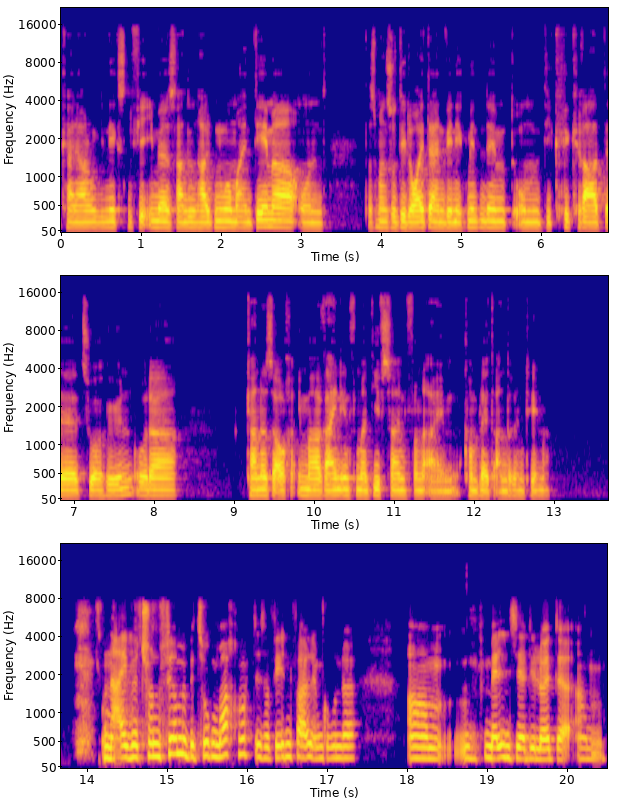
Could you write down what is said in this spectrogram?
keine Ahnung, die nächsten vier E-Mails handeln halt nur um ein Thema und dass man so die Leute ein wenig mitnimmt, um die Klickrate zu erhöhen oder kann das auch immer rein informativ sein von einem komplett anderen Thema? Nein, ich würde schon firmenbezogen machen. Das auf jeden Fall im Grunde ähm, melden sie ja die Leute ähm,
